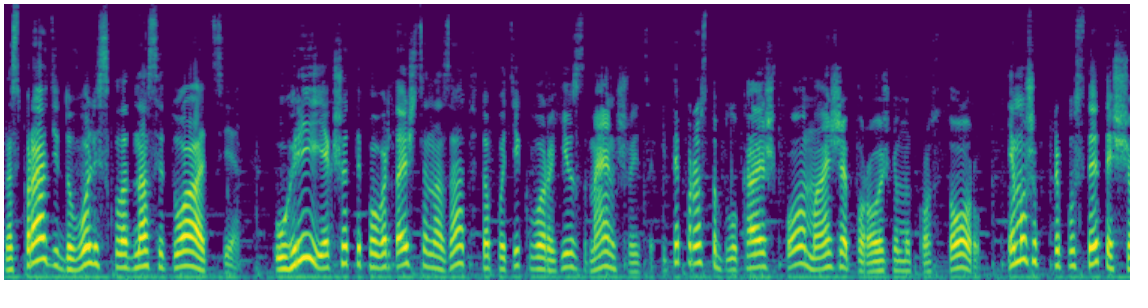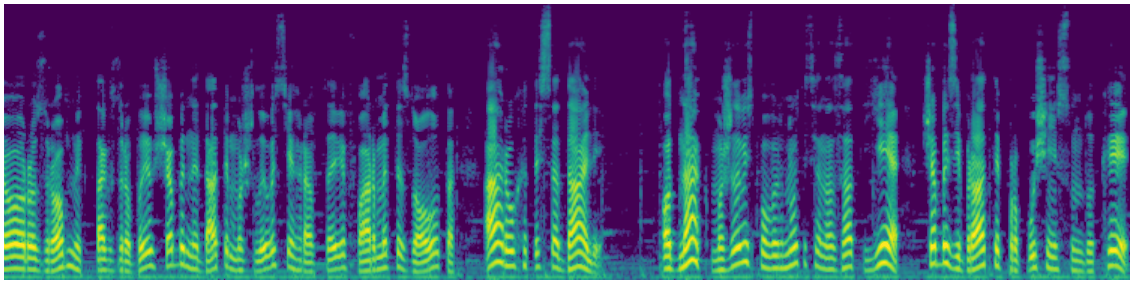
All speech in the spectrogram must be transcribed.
Насправді доволі складна ситуація. У грі, якщо ти повертаєшся назад, то потік ворогів зменшується, і ти просто блукаєш по майже порожньому простору. Я можу припустити, що розробник так зробив, щоб не дати можливості гравцеві фармити золото, а рухатися далі. Однак можливість повернутися назад є, щоб зібрати пропущені сундуки,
